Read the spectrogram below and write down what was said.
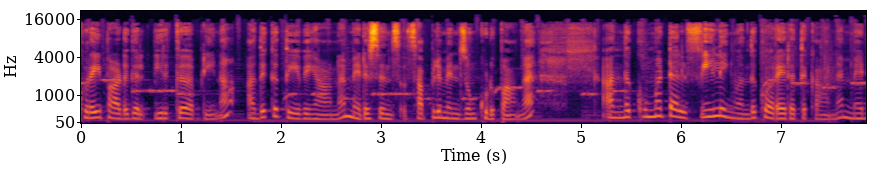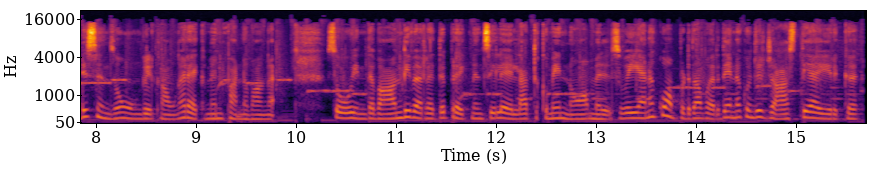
குறைபாடுகள் இருக்குது அப்படின்னா அதுக்கு தேவையான மெடிசின்ஸ் சப்ளிமெண்ட்ஸும் கொடுப்பாங்க. அந்த குமட்டல் ஃபீலிங் வந்து குறையிறதுக்கான மெடிசின்ஸும் உங்களுக்கு அவங்க ரெக்கமெண்ட் பண்ணுவாங்க. ஸோ இந்த வாந்தி வர்றது ப்ரெக்னென்சியில் எல்லாத்துக்குமே நார்மல் ஸோ எனக்கும் அப்படி தான் வருது. எனக்கு கொஞ்சம் ஜாஸ்தியாக இருக்குது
